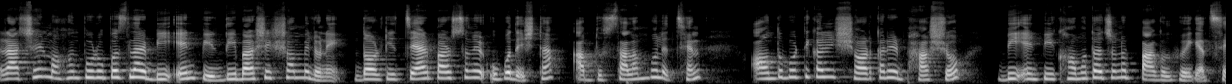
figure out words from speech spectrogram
রাজশাহীর মোহনপুর উপজেলার বিএনপির দ্বিবার্ষিক সম্মেলনে দলটির চেয়ারপারসনের উপদেষ্টা আব্দুস সালাম বলেছেন, অন্তর্বর্তীকালীন সরকারের ভাষ্য, বিএনপি ক্ষমতার জন্য পাগল হয়ে গেছে।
